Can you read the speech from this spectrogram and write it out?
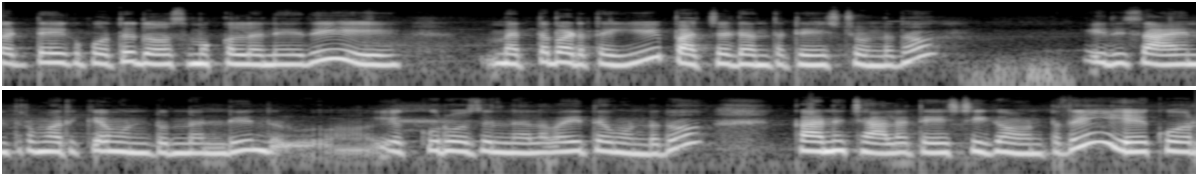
కట్టేయకపోతే దోస ముక్కలు అనేది మెత్తబడతాయి. పచ్చడి అంత టేస్ట్ ఉండదు. ఇది సాయంత్రం వరకే ఉంటుందండి. ఎక్కువ రోజులు నిలవైతే ఉండదు. కానీ చాలా టేస్టీగా ఉంటుంది. ఏ కూర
